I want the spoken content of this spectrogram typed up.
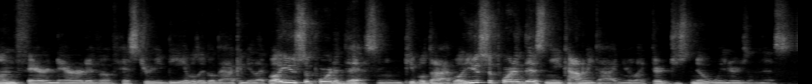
unfair narrative of history be able to go back and be like, well, you supported this and people died. Well, you supported this and the economy died. And you're like, there are just no winners in this.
